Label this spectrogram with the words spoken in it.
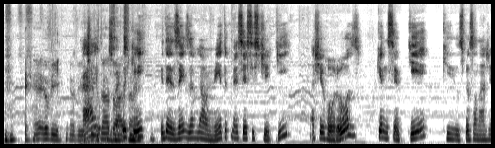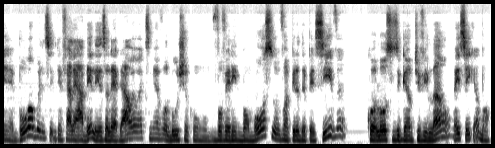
eu vi, eu vi. Ai, tipo, umas horas, né? em desenho dos anos 90, comecei a assistir aqui, achei horroroso, que não sei o que, que os personagens é bobo, não sei o que. Eu falei, ah, beleza, legal, é o X-Men Evolution com Wolverine bom moço, Vampira Depressiva, Colossus e Gambit vilão, é isso aí que é o bom.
